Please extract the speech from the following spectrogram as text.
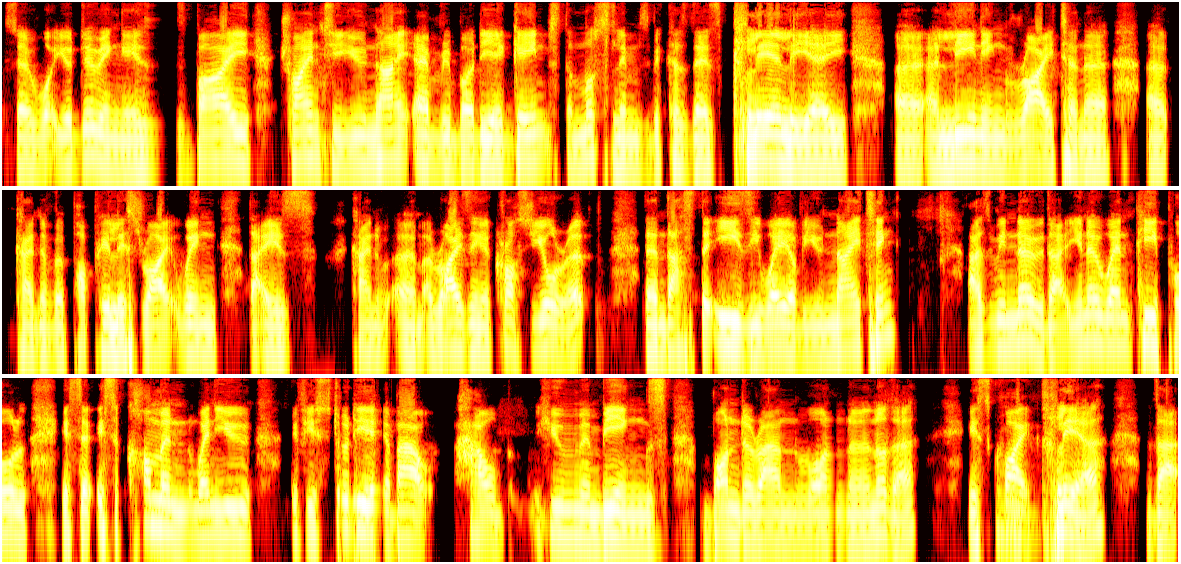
So what you're doing is by trying to unite everybody against the Muslims because there's clearly a a, a leaning right and a, a, kind of a populist right wing that is kind of um, arising across Europe, then that's the easy way of uniting as we know that you know when people it's a it's a common when you if you study about how human beings bond around one another it's quite mm. clear that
